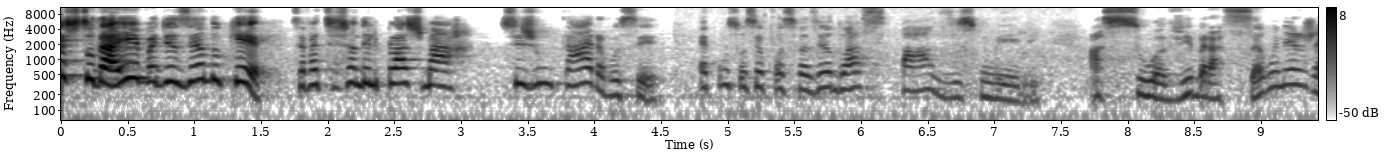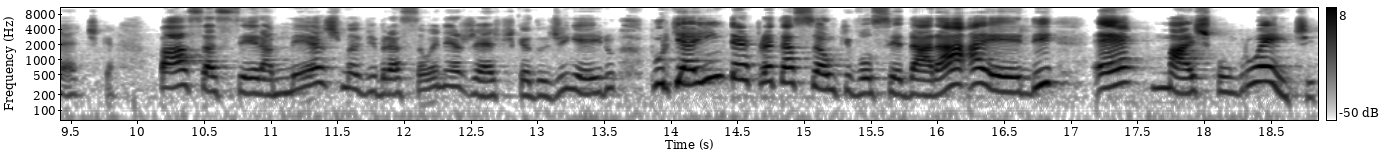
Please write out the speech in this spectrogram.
isso daí vai dizendo o quê? Você vai deixando ele plasmar, se juntar a você. É como se você fosse fazendo as pazes com ele a sua vibração energética passa a ser a mesma vibração energética do dinheiro, porque a interpretação que você dará a ele é mais congruente.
